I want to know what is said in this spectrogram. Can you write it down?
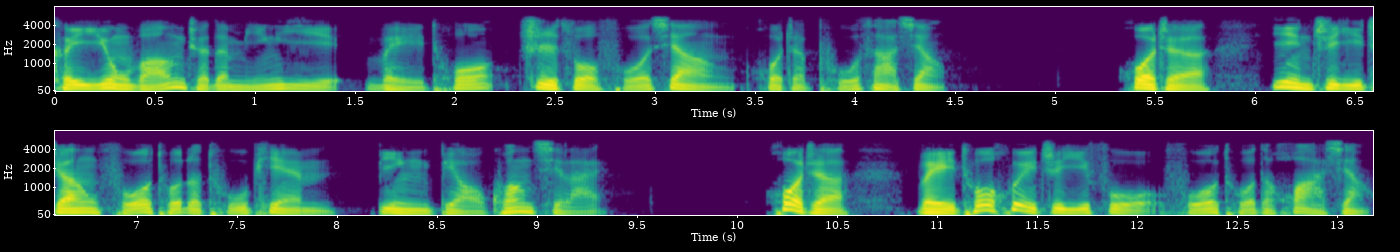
可以用亡者的名义委托制作佛像或者菩萨像，或者印制一张佛陀的图片并裱框起来，或者委托绘制一幅佛陀的画像。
